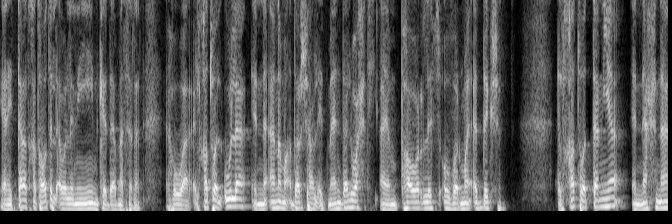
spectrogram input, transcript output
يعني الثلاث خطوات الأولانيين كده مثلا. هو الخطوة الأولى إن أنا ما أقدرش على الإدمان ده لوحدي. I am powerless over my addiction. الخطوة الثانية إن إحنا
